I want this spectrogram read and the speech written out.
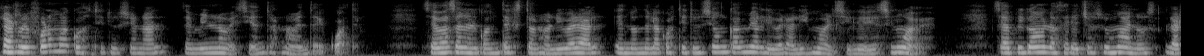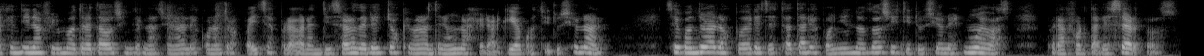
La reforma constitucional de 1994 se basa en el contexto neoliberal en donde la Constitución cambia el liberalismo del siglo XIX. Se aplicaban los derechos humanos, la Argentina firmó tratados internacionales con otros países para garantizar derechos que van a tener una jerarquía constitucional. Se controla los poderes estatales poniendo dos instituciones nuevas para fortalecerlos.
